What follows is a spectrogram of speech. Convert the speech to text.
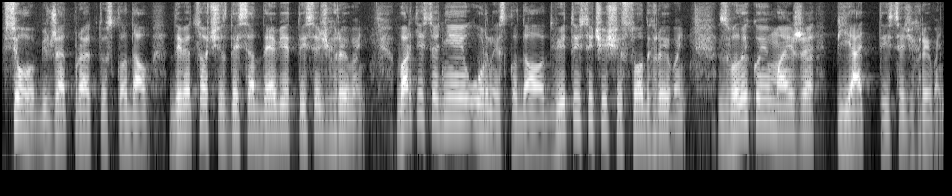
Всього бюджет проекту складав 969 тисяч гривень. Вартість однієї урни складала 2600 гривень, з великою майже 5 тисяч гривень.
